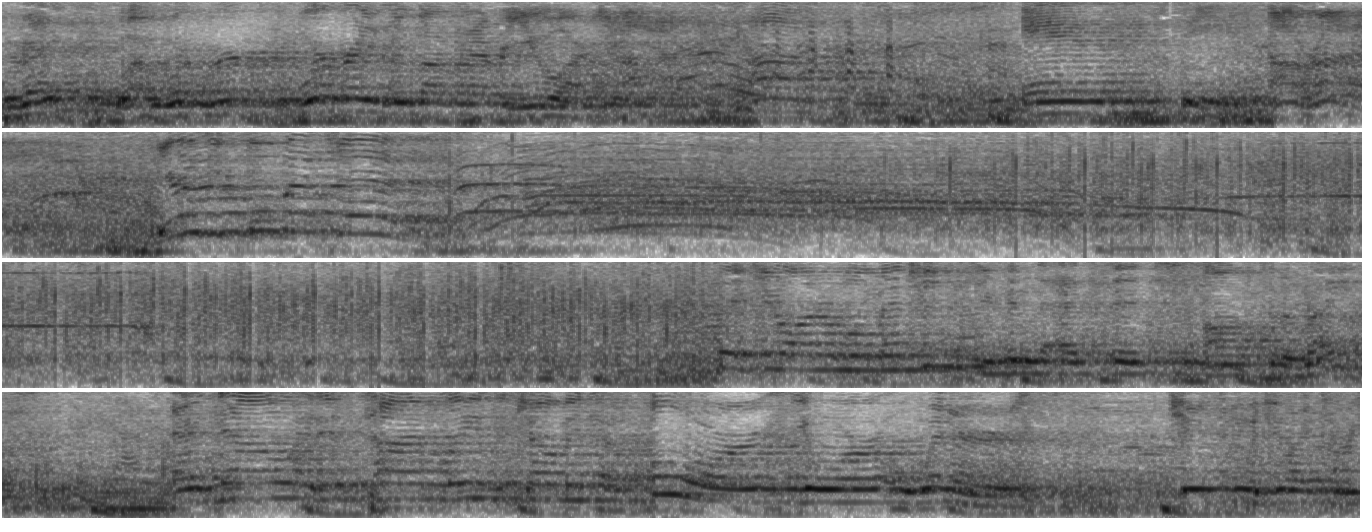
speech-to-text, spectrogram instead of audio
You ready? We're, we're, we're, ready to move on whenever you are, Jim. Uh, and C. All right. Your honorable mentions! Thank you, honorable mentions. You can exit off to the right. And now it is time, ladies and gentlemen, for your winners. Jason, would you like to read?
